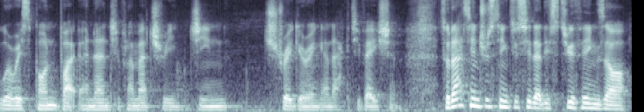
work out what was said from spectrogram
will respond by an anti-inflammatory gene triggering and activation. So that's interesting to see that these two things are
